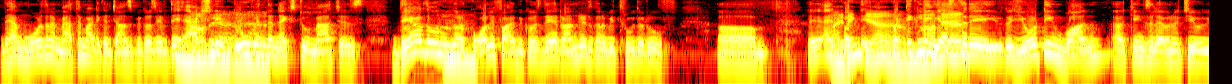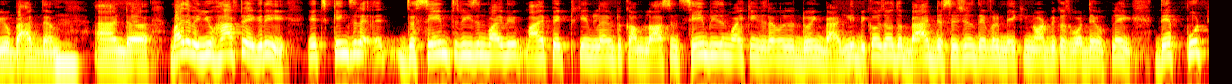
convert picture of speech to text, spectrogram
They have more than a mathematical chance because if they No, actually they- do win yeah. The next two matches, they are the one who's going to qualify because their run rate is going to be through the roof. Um, and I think, yeah, particularly now they are- yesterday because your team won uh, Kings Eleven, which you you backed them. Hmm. And uh, by the way, you have to agree, it's Kings 11, the same reason why we I picked Kings Eleven to come last, and same reason why Kings Eleven was doing badly because of the bad decisions they were making, not because what they were playing. They put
